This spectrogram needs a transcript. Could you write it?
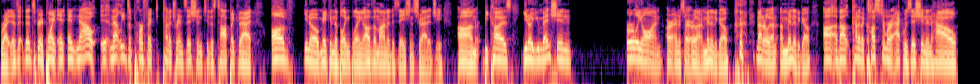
Right. That's a, that's a great point. And and now and that leads a perfect kind of transition to this topic that of you know making the bling bling of the monetization strategy. Um, because you know you mentioned early on, or I'm sorry, early on, a minute ago, not early on, a minute ago, uh, about kind of the customer acquisition and how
